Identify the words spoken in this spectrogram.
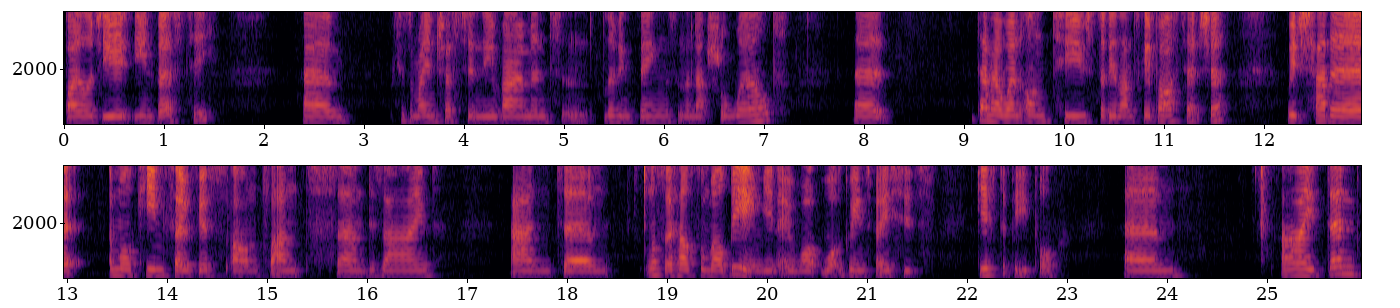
biology at the university, um, because of my interest in the environment and living things and the natural world. Uh, then I went on to study landscape architecture, which had a a more keen focus on plants and design, and um, also health and well-being you know what what green spaces give to people. Um, i then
